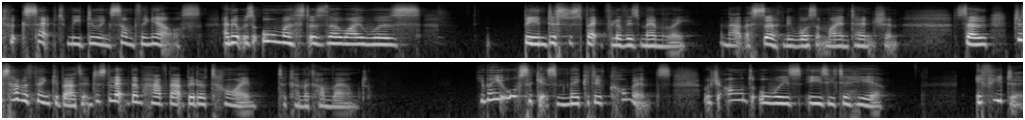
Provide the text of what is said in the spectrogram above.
to accept me doing something else. And it was almost as though I was being disrespectful of his memory. And that, that certainly wasn't my intention. So just have a think about it and just let them have that bit of time to kind of come round. You may also get some negative comments, which aren't always easy to hear. If you do,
